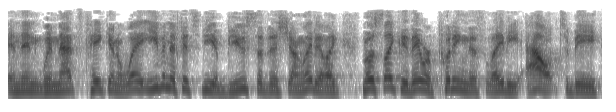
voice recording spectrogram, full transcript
And then when that's taken away, even if it's the abuse of this young lady, like most likely they were putting this lady out to be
